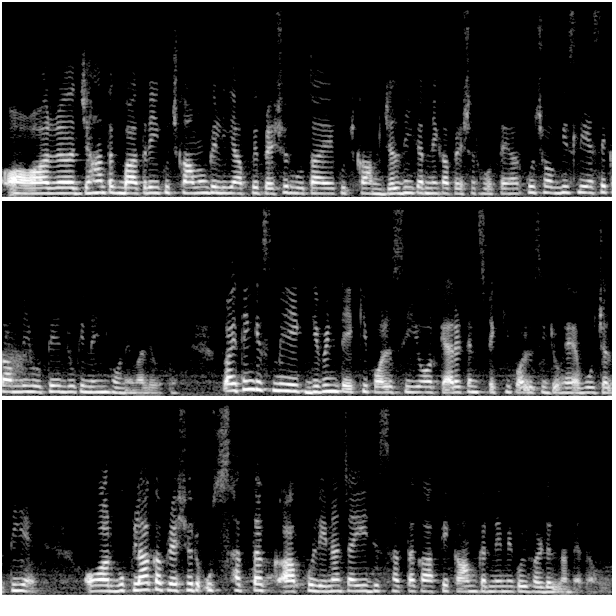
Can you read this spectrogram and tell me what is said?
और जहाँ तक बात रही कुछ कामों के लिए आप पे प्रेशर होता है कुछ काम जल्दी करने का प्रेशर होता है और कुछ ऑब्वियसली ऐसे काम भी होते हैं जो कि नहीं होने वाले होते हैं। तो आई थिंक इसमें एक गिव एंड टेक की पॉलिसी और कैरेट एंड स्टिक की पॉलिसी जो है वो चलती है। और बुकला का प्रेशर उस हद तक आपको लेना चाहिए जिस हद तक आपके काम करने में कोई हर्डल ना पैदा हो।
